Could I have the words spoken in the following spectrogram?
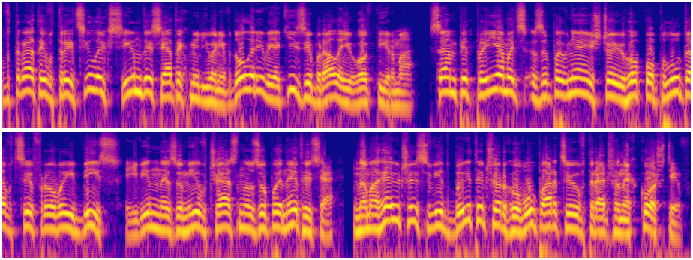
втратив 3,7 мільйонів доларів, які зібрала його фірма. Сам підприємець запевняє, що його поплутав цифровий біс, і він не зумів вчасно зупинитися, намагаючись відбити чергову партію втрачених коштів.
